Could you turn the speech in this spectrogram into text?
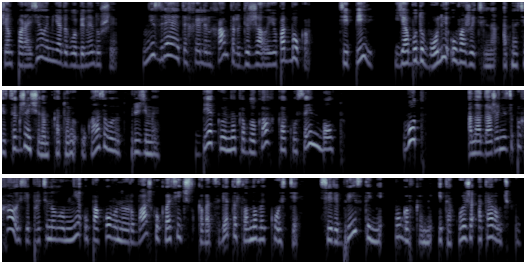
чем поразила меня до глубины души. Не зря эта Хелен Хантер держала ее под боком. Теперь я буду более уважительно относиться к женщинам, которые указывают резюме Бегаю на каблуках, как Усейн Болт. Вот. Она даже не запыхалась и протянула мне упакованную рубашку классического цвета слоновой кости с серебристыми пуговками и такой же оторочкой.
